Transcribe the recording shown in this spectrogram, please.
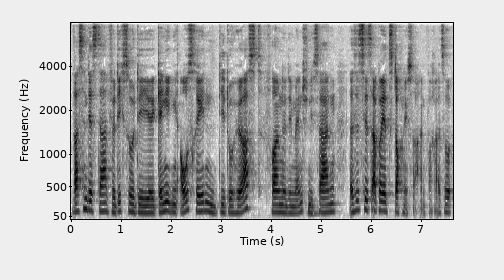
Was sind jetzt da für dich so die gängigen Ausreden, die du hörst von den Menschen, die sagen, das ist jetzt aber jetzt doch nicht so einfach. Also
